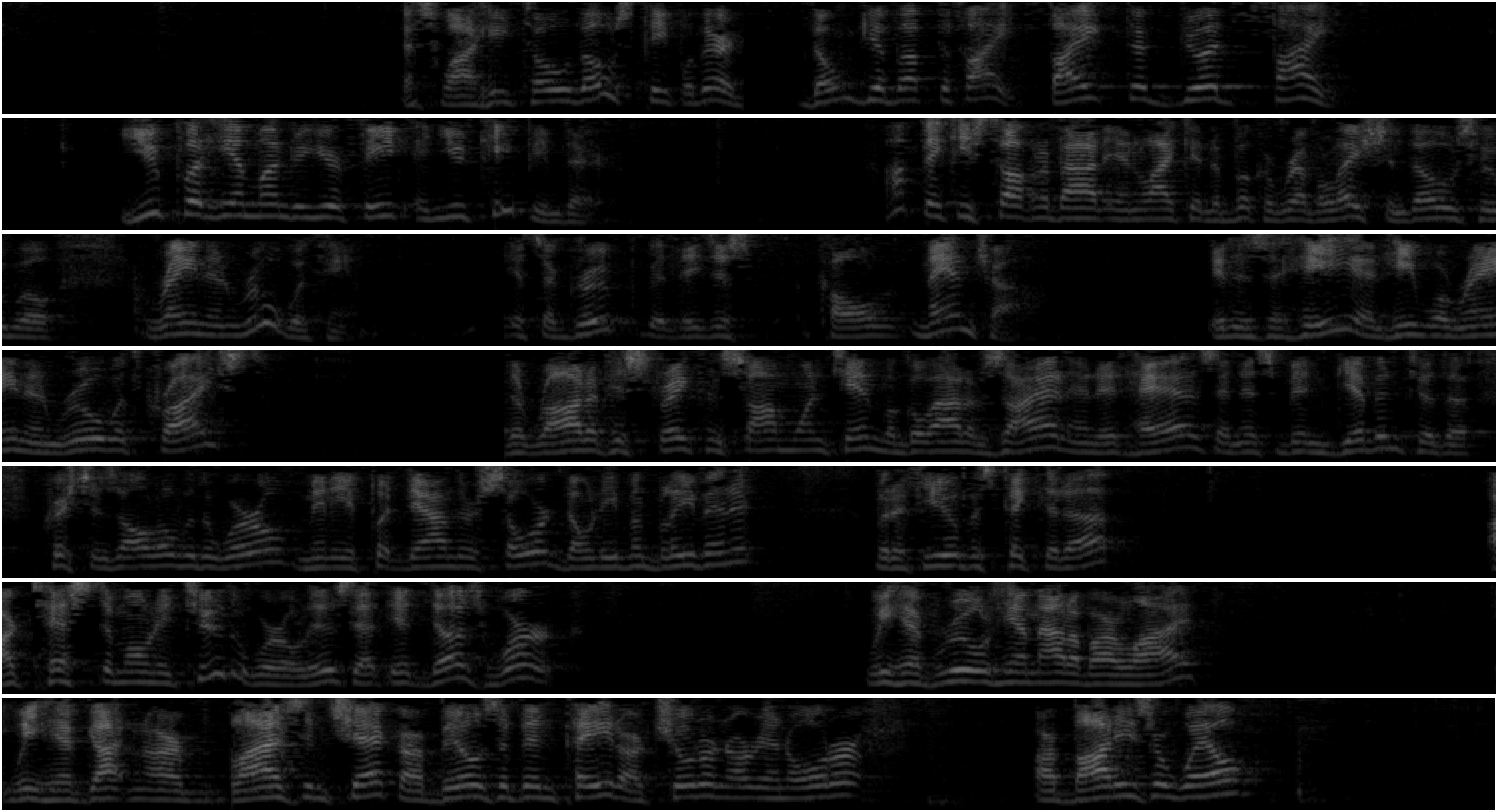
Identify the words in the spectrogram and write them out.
That's why he told those people there, Don't give up the fight. Fight the good fight. You put him under your feet and you keep him there. I think he's talking about in like in the book of Revelation, those who will reign and rule with him. It's a group that they just call man child. It is a he, and he will reign and rule with Christ. The rod of his strength in Psalm 110 will go out of Zion, and it has, and it's been given to the Christians all over the world. Many have put down their sword, don't even believe in it, but a few of us picked it up. Our testimony to the world is that it does work. We have ruled him out of our life. We have gotten our lives in check. Our bills have been paid. Our children are in order. Our bodies are well.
